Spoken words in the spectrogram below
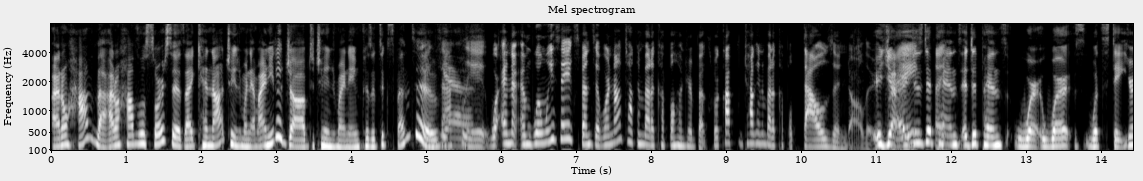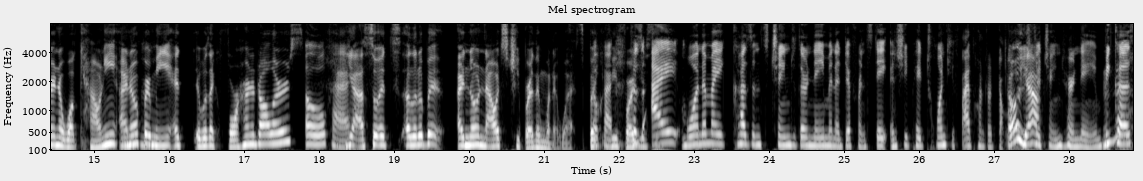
I don't have that. I don't have those sources. I cannot change my name. I need a job to change my name because it's expensive. Exactly. We're, and and when we say expensive, we're not talking about a couple hundred bucks. We're cop- talking about a couple thousand dollars. Yeah, right? it just Like, depends. it depends where where what state you're in or what county. I know for mm-hmm. me it, it was like four hundred dollars. oh, okay. Yeah, so it's a little bit I know now it's cheaper than what it was. But Okay. before Because I one of my cousins changed their name in a different state, and she paid twenty five hundred dollars. Oh, yeah. to change her name because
